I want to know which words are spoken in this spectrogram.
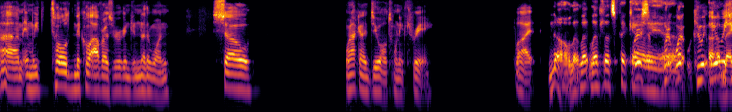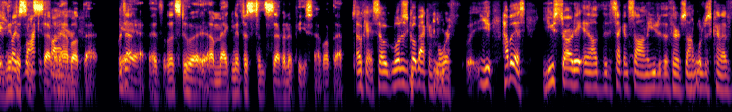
Um, and we told Nicole Alvarez we were going to do another one. So we're not going to do all 23. But No, let, let, let, let's pick out some- a, what, what can we, maybe we should like magnificent rocket seven. fire. How about that? What's yeah, that? yeah. Let's, do a, a magnificent seven apiece. How about that? Okay, so we'll just go back and forth. You, how about this? You start it, and I'll do the second song. You do the third song. We'll just kind of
